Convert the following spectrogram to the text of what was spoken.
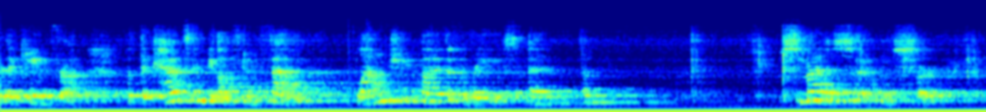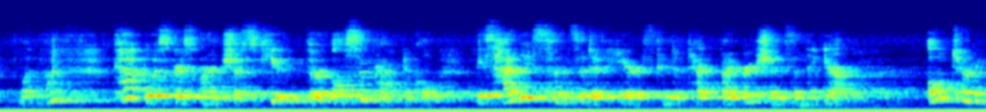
Where they came from, but the cats can be often found lounging by the graves and the milestones or whatnot. Cat whiskers aren't just cute, they're also practical. These highly sensitive hairs can detect vibrations in the air, altering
